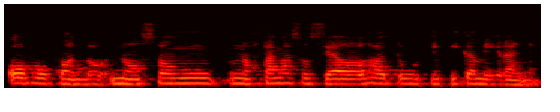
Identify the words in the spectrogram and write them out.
ojo, cuando no, son, no están asociados a tu típica migraña,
